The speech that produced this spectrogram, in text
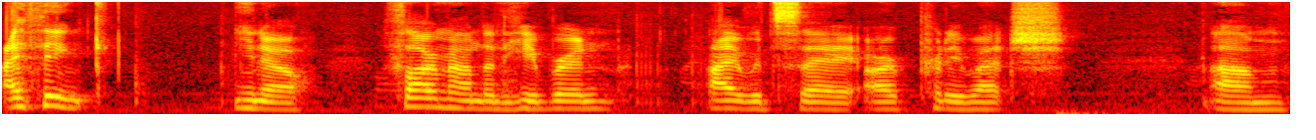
I think, you know, Flower Mound and Hebron, I would say, are pretty much um,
